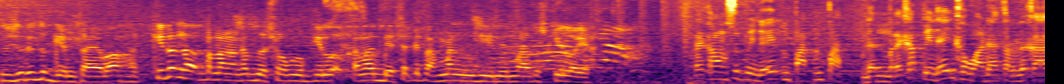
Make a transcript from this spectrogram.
Jujur itu game saya banget. Kita nggak pernah ngangkat 250 kilo, karena biasa kita main di 500 kilo ya. Mereka langsung pindahin 4-4 dan mereka pindahin ke wadah terdekat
